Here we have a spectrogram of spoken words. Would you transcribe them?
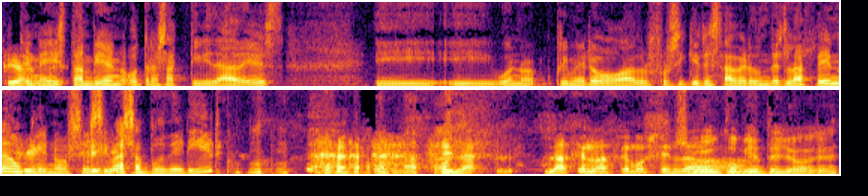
tenéis también otras actividades. Y, y, bueno, primero, Adolfo, si quieres saber dónde es la cena, aunque no sé sí. si vas a poder ir. sí, la, la cena la hacemos en la... Soy buen comiente yo, ¿eh?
